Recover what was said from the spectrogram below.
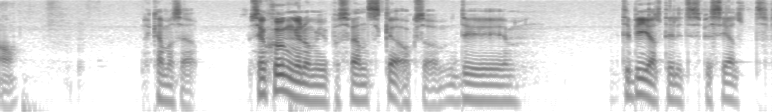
Ja. Det kan man säga Sen sjunger de ju på svenska också Det, det blir alltid lite speciellt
